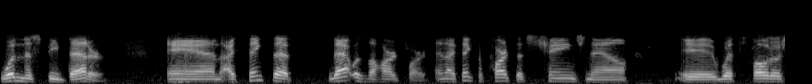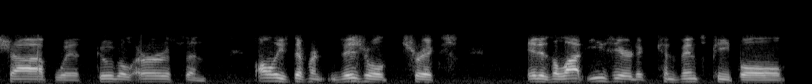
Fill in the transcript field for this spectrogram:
Wouldn't this be better? And I think that that was the hard part. And I think the part that's changed now is with Photoshop, with Google Earth, and all these different visual tricks it is a lot easier to convince people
